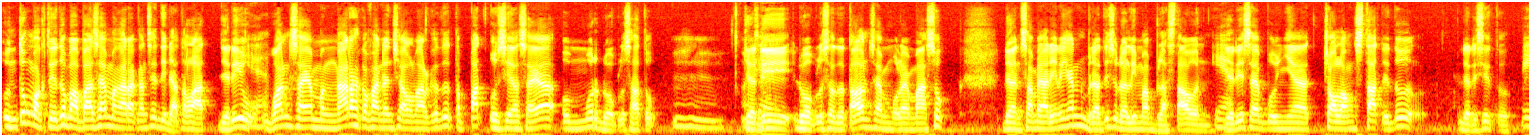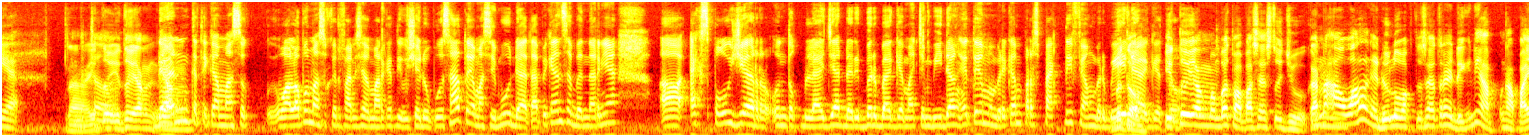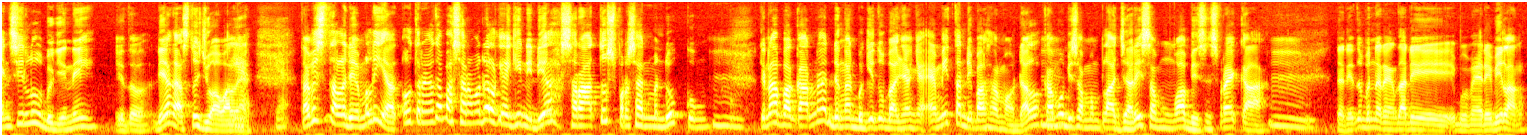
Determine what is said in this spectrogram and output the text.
untung waktu itu papa saya mengarahkan saya tidak telat. Jadi Iya. once saya mengarah ke financial market itu tepat usia saya umur 21. Mhm. Jadi 21 tahun saya mulai masuk dan sampai hari ini kan berarti sudah 15 tahun. Iya. Jadi saya punya colong start itu dari situ. Iya. Nah, Betul. itu itu yang dan yang ketika masuk walaupun masuk ke financial market di usia 21 yang masih muda tapi kan sebenarnya uh, exposure untuk belajar dari berbagai macam bidang itu yang memberikan perspektif yang berbeda Betul. gitu. Itu yang membuat papa saya setuju. Karena awalnya dulu waktu saya trading ini ap- ngapain sih lu begini gitu. Dia nggak setuju awalnya. Iya, iya. Tapi setelah dia melihat, oh ternyata pasar modal kayak gini, dia 100% mendukung. Hmm. Kenapa? Karena dengan begitu banyaknya emiten di pasar modal, kamu bisa mempelajari semua bisnis mereka. Hmm. Dan itu benar yang tadi Ibu Mary bilang.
